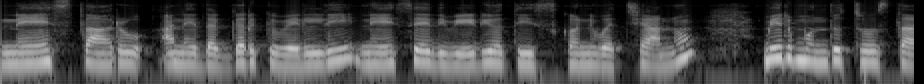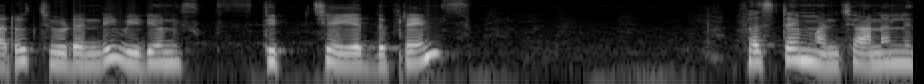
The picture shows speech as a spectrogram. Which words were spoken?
నేస్తారు అనే దగ్గరికి వెళ్ళి నేసేది వీడియో తీసుకొని వచ్చాను. మీరు ముందు చూస్తారు చూడండి. వీడియోని స్కిప్ చేయొద్దు ఫ్రెండ్స్. ఫస్ట్ టైం మన ఛానల్ని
